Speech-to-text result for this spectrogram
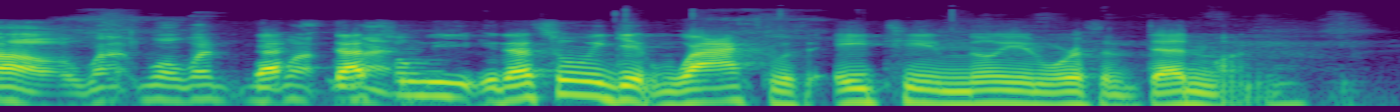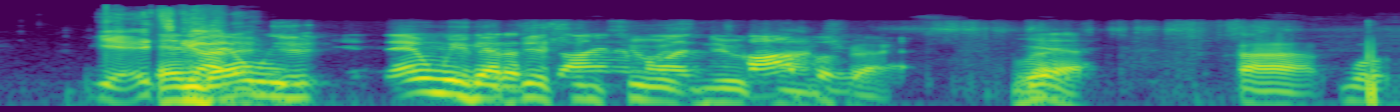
oh when, well when, That's when- that's when? when we that's when we get whacked with 18 million worth of dead money. Yeah, it's and got then we do- and then we in got to addition sign to his on new top of contract. that. Yeah. Uh, well,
